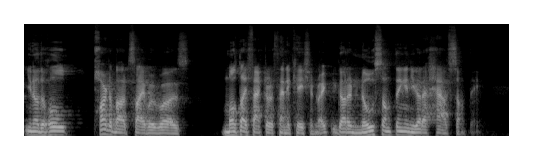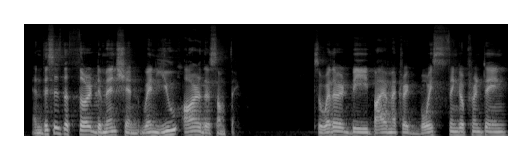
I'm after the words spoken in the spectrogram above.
you know, the whole part about cyber was multi-factor authentication, right? You got to know something and you got to have something. And this is the third dimension when you are the something. So whether it be biometric voice fingerprinting,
